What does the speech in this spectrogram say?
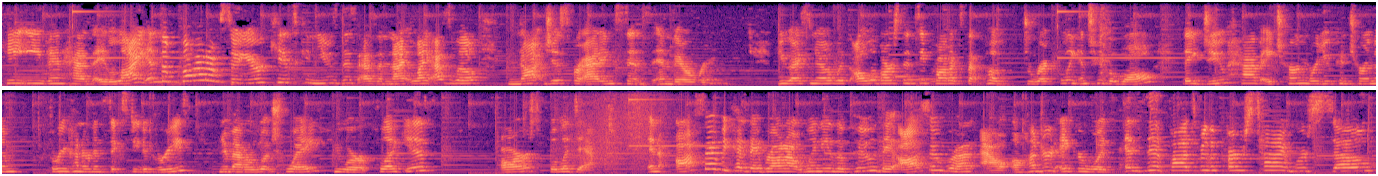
He even has a light in the bottom so your kids can use this as a night light as well, not just for adding scents in their room. You guys know with all of our Scentsy products that plug directly into the wall, they do have a turn where you can turn them 360 degrees no matter which way your plug is ours will adapt. And also because they brought out Winnie the Pooh, they also brought out 100 Acre Woods and Scent Pods for the first time. We're so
